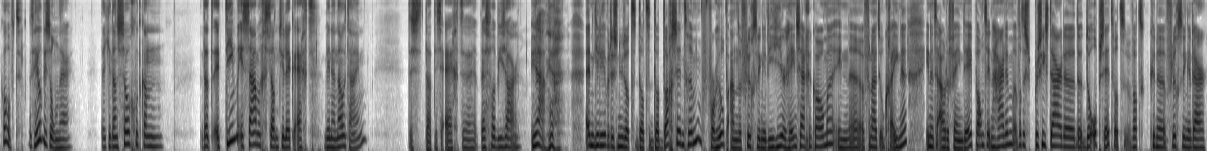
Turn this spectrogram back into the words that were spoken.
klopt. Dat is heel bijzonder. Dat je dan zo goed kan dat het team is samengesteld natuurlijk echt binnen no time. Dus dat is echt uh, best wel bizar. Ja. ja. En jullie hebben dus nu dat, dat, dat dagcentrum voor hulp aan de vluchtelingen die hierheen zijn gekomen in, uh, vanuit Oekraïne in het oude VND-pand in Haarlem. Wat is precies daar de, de, de opzet? Wat, wat kunnen vluchtelingen daar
